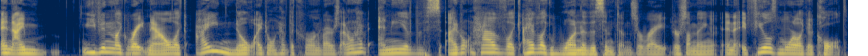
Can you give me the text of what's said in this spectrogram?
and I'm even like right now, like I know I don't have the coronavirus. I don't have any of this. I don't have like, I have like one of the symptoms or right or something. And it feels more like a cold.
